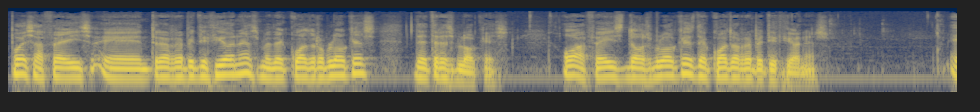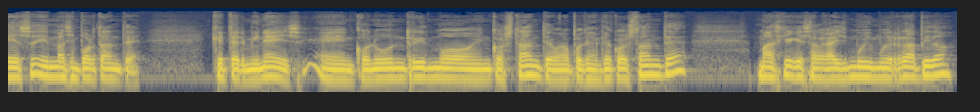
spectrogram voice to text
pues hacéis eh, en tres repeticiones, en vez de cuatro bloques, de tres bloques. O hacéis dos bloques de cuatro repeticiones. Es más importante que terminéis con un ritmo en constante, una potencia constante, más que que salgáis muy muy rápido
